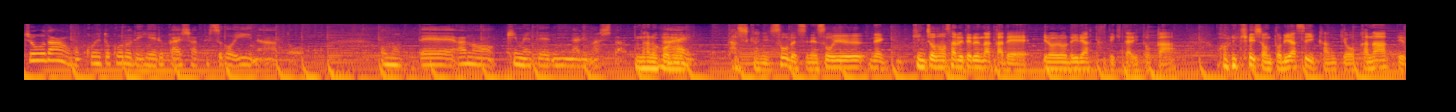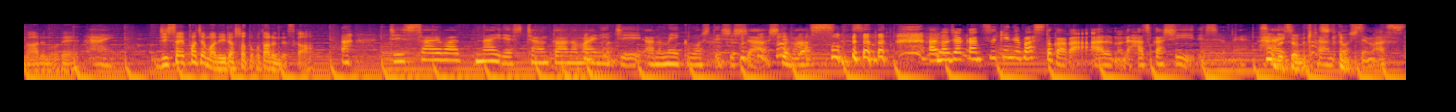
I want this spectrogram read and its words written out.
冗談をこういうところで言える会社ってすごいいいなと思ってあの決め手になりました。なるほど、はい、確かにそうですね。そういうね緊張のされてる中でいろいろリラックスできたりとかコミュニケーション取りやすい環境かなっていうのはあるので、はい、実際パジャマでいらっしゃったことあるんですか？あ実際はないです。ちゃんとあの毎日 あのメイクもして出社してます。あの若干通勤でバスとかがあるので恥ずかしいですよね。そうですよね、はい、ちゃんとしてます。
